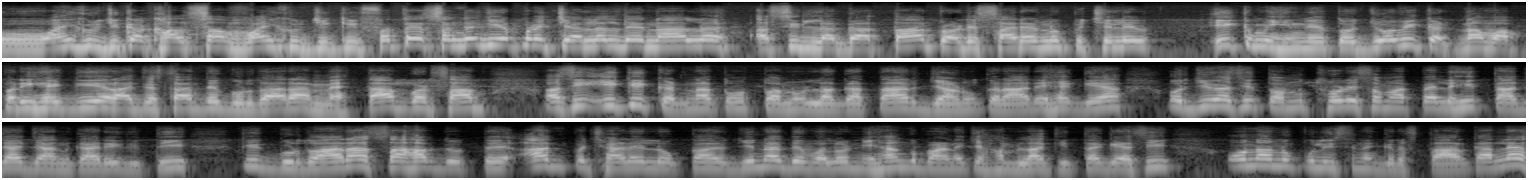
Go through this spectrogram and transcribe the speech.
ਵਾਹਿਗੁਰੂ ਜੀ ਕਾ ਖਾਲਸਾ, ਵਾਹਿਗੁਰੂ ਜੀ ਕੀ ਫਤਿਹ। ਸੰਗਤ ਜੀ, ਆਪਣੇ ਚੈਨਲ ਦੇ ਨਾਲ ਅਸੀਂ ਲਗਾਤਾਰ ਤੁਹਾਡੇ ਸਾਰਿਆਂ ਨੂੰ ਪਿਛਲੇ ਇੱਕ ਮਹੀਨੇ ਤੋਂ ਜੋ ਵੀ ਘਟਨਾ ਵਾਪਰੀ ਹੈਗੀ ਹੈ ਰਾਜਸਥਾਨ ਦੇ ਗੁਰਦੁਆਰਾ ਮਹਿਤਾਬਗੜ੍ਹ ਸਾਹਿਬ, ਅਸੀਂ ਇੱਕ ਇੱਕ ਘਟਨਾ ਤੋਂ ਤੁਹਾਨੂੰ ਲਗਾਤਾਰ ਜਾਣੂ ਕਰਾ ਰਹੇ ਹੈਗੇ ਆ ਔਰ ਜਿਵੇਂ ਅਸੀਂ ਤੁਹਾਨੂੰ ਥੋੜੇ ਸਮਾਂ ਪਹਿਲੇ ਹੀ ਤਾਜ਼ਾ ਜਾਣਕਾਰੀ ਦਿੱਤੀ ਕਿ ਗੁਰਦੁਆਰਾ ਸਾਹਿਬ ਦੇ ਉੱਤੇ ਅਣਪਛਾੜੇ ਲੋਕਾਂ ਜਿਨ੍ਹਾਂ ਦੇ ਵੱਲੋਂ ਨਿਹੰਗ ਬਾਣੇ 'ਚ ਹਮਲਾ ਕੀਤਾ ਗਿਆ ਸੀ, ਉਹਨਾਂ ਨੂੰ ਪੁਲਿਸ ਨੇ ਗ੍ਰਿਫਤਾਰ ਕਰ ਲਿਆ।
